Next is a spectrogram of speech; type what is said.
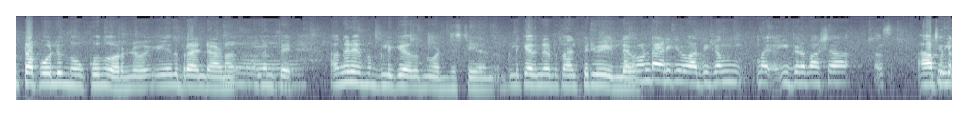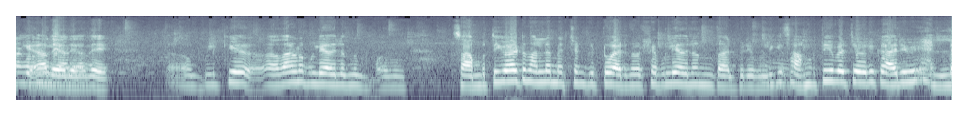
ഇട്ടാൽ പോലും നോക്കുമെന്ന് പറഞ്ഞു. ഏത് ബ്രാൻഡാണ് അങ്ങനത്തെ അങ്ങനെയൊന്നും പുള്ളിക്ക് അതൊന്നും അഡ്ജസ്റ്റ് ചെയ്യാൻ പുള്ളിക്ക് അതിനൊരു താല്പര്യമേ ഇല്ല. അതുകൊണ്ടായിരിക്കും അധികം ഇതര ഭാഷ ആ പുള്ളിക്ക് അതെ അതെ അതെ. പുള്ളിക്ക് അതാണ് പുള്ളി അതിലൊന്നും സാമ്പത്തികമായിട്ട് നല്ല മെച്ചം കിട്ടുമായിരുന്നു. പക്ഷേ പുള്ളി അതിനൊന്നും താല്പര്യം പുള്ളിക്ക് സാമ്പത്തിക മെച്ചം ഒരു കാര്യമേ അല്ല.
